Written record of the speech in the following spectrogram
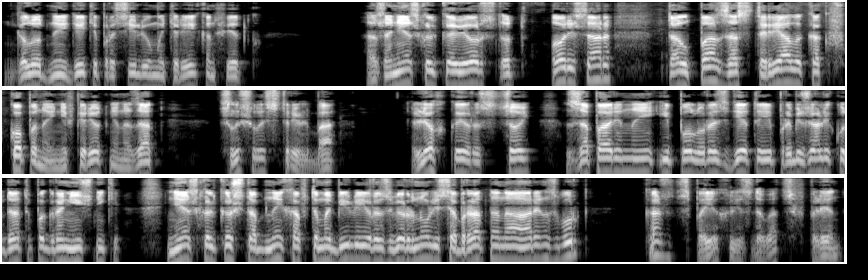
Голодные дети просили у матерей конфетку. А за несколько верст от Орисара толпа застряла, как вкопанная, ни вперед, ни назад. Слышалась стрельба. Легкой рысцой, запаренные и полураздетые, пробежали куда-то пограничники. Несколько штабных автомобилей развернулись обратно на Аренсбург. Кажется, поехали сдаваться в плен.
